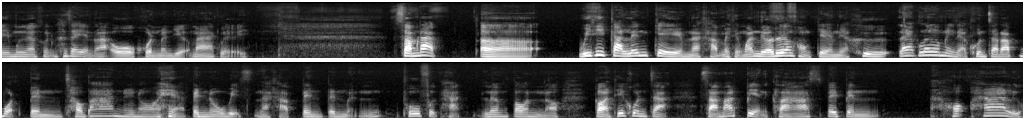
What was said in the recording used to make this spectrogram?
ในเมืองคุณก็จะเห็นว่าโอ้คนมันเยอะมากเลยสำหรับวิธีการเล่นเกมนะครับหมายถึงว่าเนื้อเรื่องของเกมเนี่ยคือแรกเริ่มเลยเนี่ยคุณจะรับบทเป็นชาวบ้านน้อยๆเป็นโนวิสนะครับเป็นเป็นเหมือนผู้ฝึกหัดเริ่มต้นเนาะก่อนที่คุณจะ สามารถเปลี่ยนคลาสไปเป็นห้าหรือ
